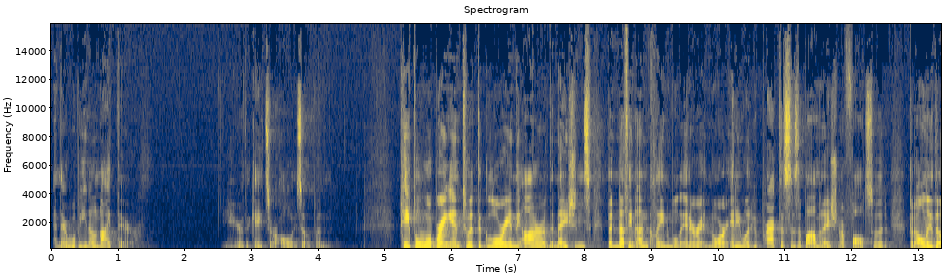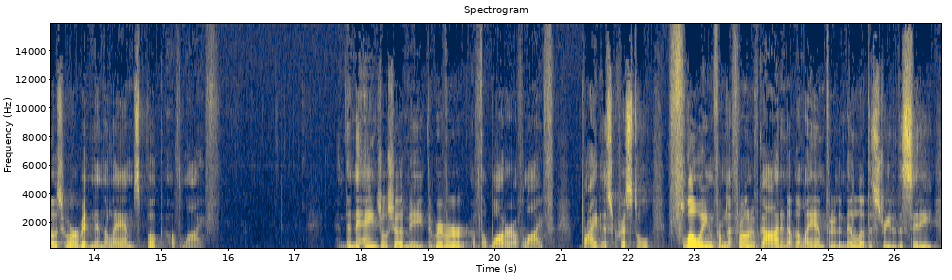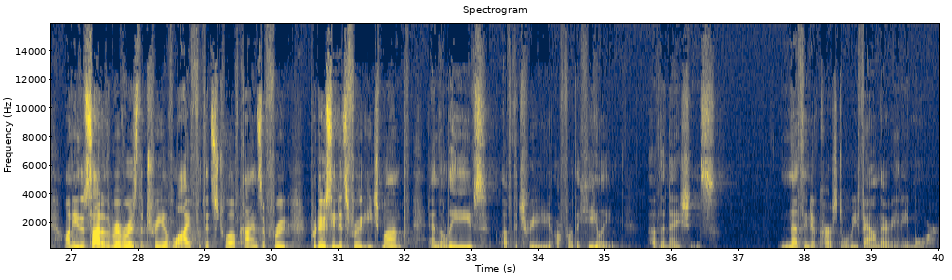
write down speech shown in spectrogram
and there will be no night there. You hear, the gates are always open. People will bring into it the glory and the honor of the nations, but nothing unclean will enter it, nor anyone who practices abomination or falsehood, but only those who are written in the Lamb's book of life. And then the angel showed me the river of the water of life, bright as crystal, flowing from the throne of God and of the Lamb through the middle of the street of the city. On either side of the river is the tree of life with its 12 kinds of fruit, producing its fruit each month, and the leaves of the tree are for the healing of the nations. Nothing accursed will be found there anymore.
